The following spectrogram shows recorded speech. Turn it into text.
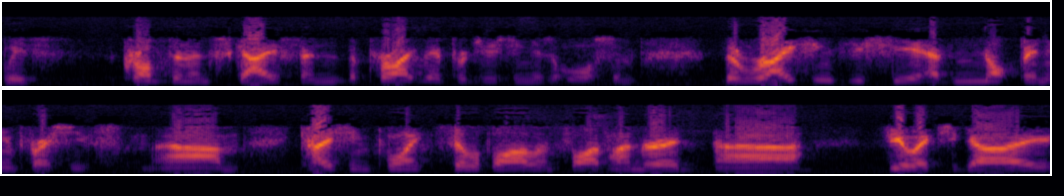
with Crompton and Skaife, and the product they're producing is awesome. The ratings this year have not been impressive. Um, case in point, Phillip Island 500, uh, few weeks ago,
